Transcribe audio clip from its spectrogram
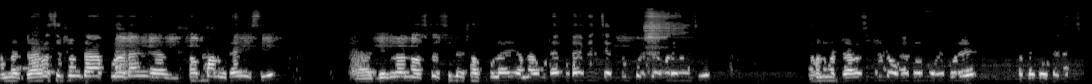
আমরা ড্রাইভার সেকশনটা পুরোটাই সব মাল উঠাই নিয়েছি যেগুলো নষ্ট ছিল সবগুলাই আমরা উঠাই উঠাই ফেলছি এখন আমরা ড্রাইভার সেকশনটা ওকে করব করে দেখাচ্ছি।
